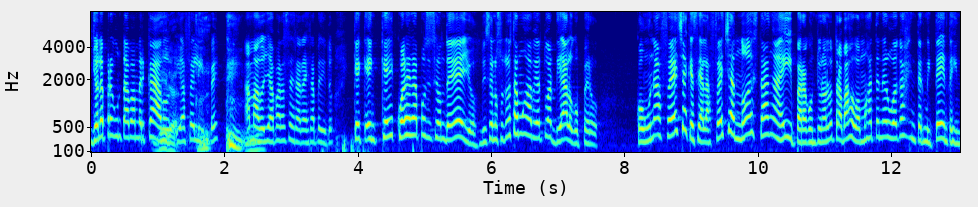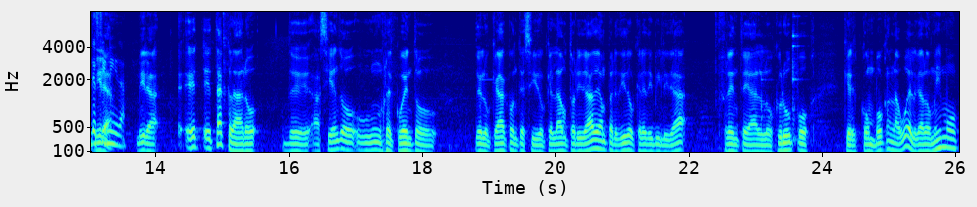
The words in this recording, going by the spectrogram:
Yo le preguntaba a Mercado y a Felipe, Amado, ya para cerrar ahí rapidito, que, que, ¿cuál es la posición de ellos? Dice, nosotros estamos abiertos al diálogo, pero con una fecha que si a la fecha no están ahí para continuar los trabajos, vamos a tener huelgas intermitentes, indefinidas. Mira, e, está claro, de, haciendo un recuento de lo que ha acontecido, que las autoridades han perdido credibilidad frente a los grupos que convocan la huelga, lo mismo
